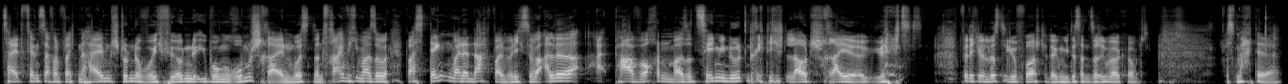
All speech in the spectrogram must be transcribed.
Zeitfenster von vielleicht einer halben Stunde, wo ich für irgendeine Übung rumschreien muss. Und dann frage ich mich immer so, was denken meine Nachbarn, wenn ich so alle paar Wochen mal so zehn Minuten richtig laut schreie? Finde ich eine lustige Vorstellung, wie das dann so rüberkommt. Was macht der da?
